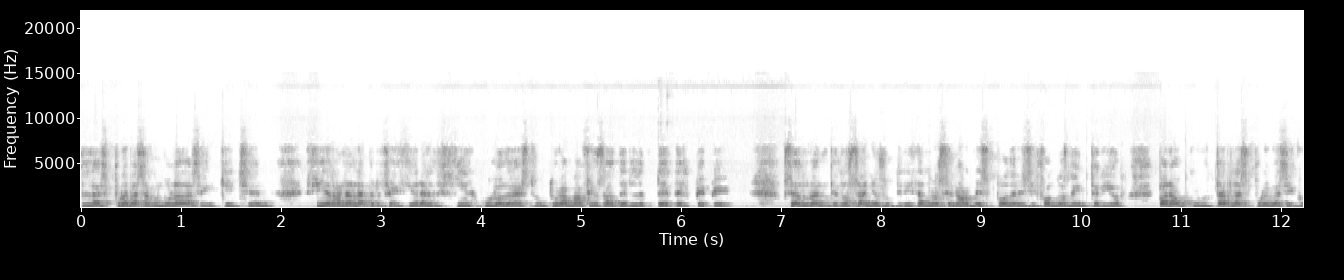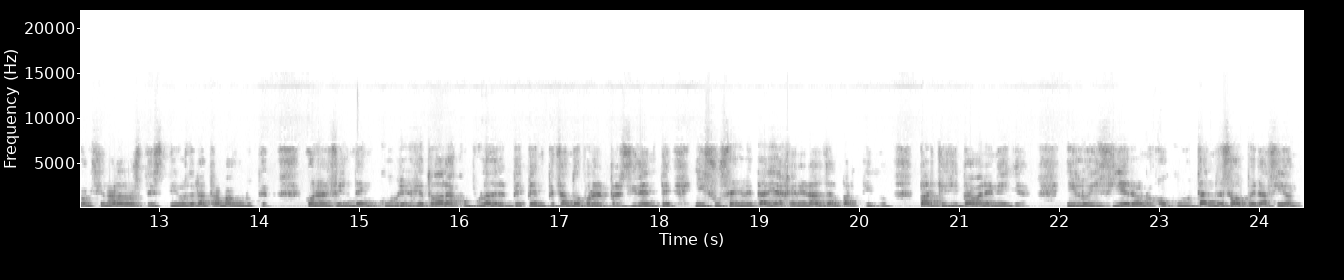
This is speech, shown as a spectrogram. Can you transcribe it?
las pruebas acumuladas en Kitchen cierran a la perfección el círculo de la estructura mafiosa del, PP. O sea, durante dos años utilizan los enormes poderes y fondos de interior para ocultar las pruebas y coaccionar a los testigos de la trama Gürtel, con el fin de encubrir que toda la cúpula del PP, empezando por el presidente y su secretaria general del partido, participaban en ella. Y lo hicieron ocultando esa operación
